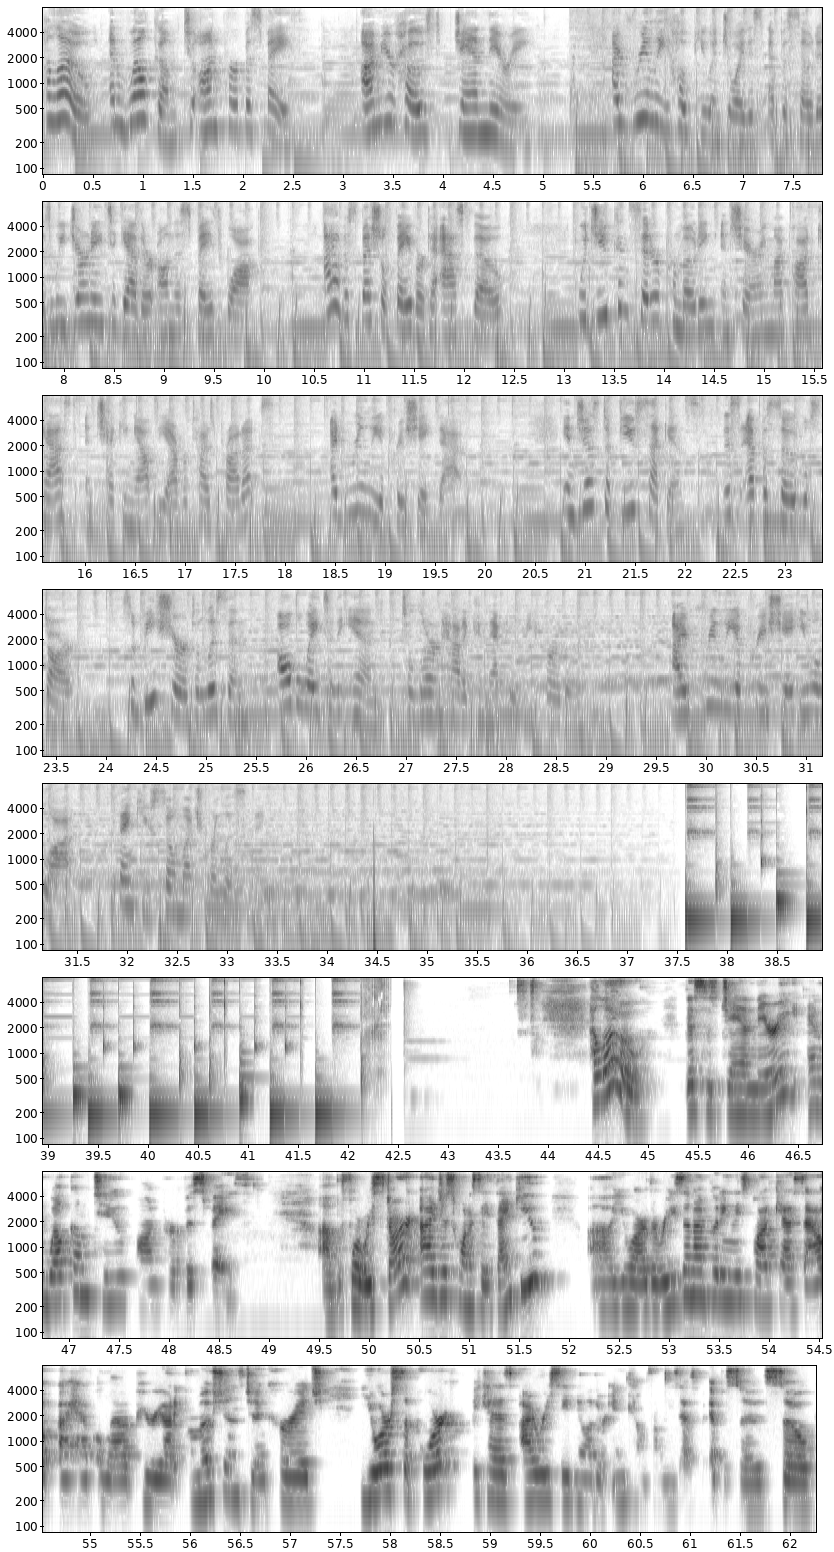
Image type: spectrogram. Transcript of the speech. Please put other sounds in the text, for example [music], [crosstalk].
Hello, and welcome to On Purpose Faith. I'm your host, Jan Neary. I really hope you enjoy this episode as we journey together on this faith walk. I have a special favor to ask, though. Would you consider promoting and sharing my podcast and checking out the advertised products? I'd really appreciate that. In just a few seconds, this episode will start, so be sure to listen all the way to the end to learn how to connect with me further. I really appreciate you a lot. Thank you so much for listening. Hello, this is Jan Neary, and welcome to On Purpose Faith. Uh, before we start, I just want to say thank you. Uh, you are the reason I'm putting these podcasts out. I have allowed periodic promotions to encourage your support because I receive no other income from these episodes. So,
